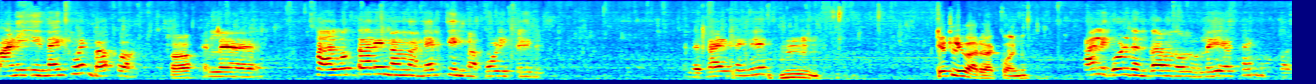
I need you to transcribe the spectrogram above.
પાણી નાખ્યું હોય ને બાફવા એટલે છાલ ઉતારીને આમાં નેપકિનમાં પોળી કરી દઈશ. એટલે ડ્રાય થઈ જાય. હમ. કેટલી વાર રાખવાનું? ખાલી ગોલ્ડન બ્રાઉન ઓલું લેયર થાય ને ઉપર.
